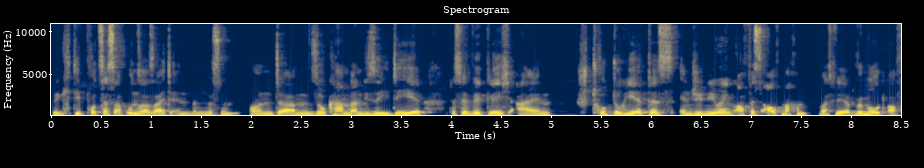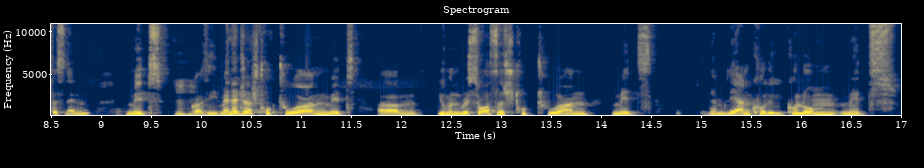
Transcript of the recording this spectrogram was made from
wirklich den Prozess auf unserer Seite enden müssen. Und ähm, so kam dann diese Idee, dass wir wirklich ein strukturiertes Engineering Office aufmachen, was wir Remote Office nennen, mit mhm. quasi Managerstrukturen, mit ähm, Human Resources Strukturen, mit einem Lerncurriculum, mit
